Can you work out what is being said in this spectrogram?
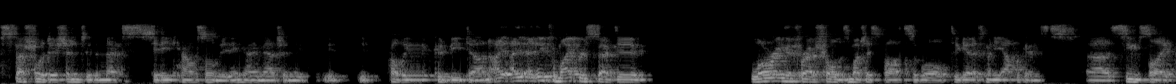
special addition to the next city council meeting, I imagine it, it, it probably could be done. I, I, I think from my perspective, lowering the threshold as much as possible to get as many applicants uh, seems like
